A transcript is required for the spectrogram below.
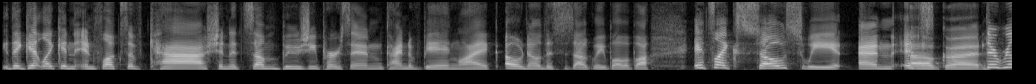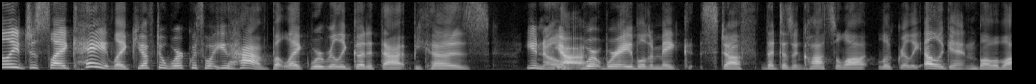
they get like an influx of cash and it's some bougie person kind of being like oh no this is ugly blah blah blah it's like so sweet and it's oh good. they're really just like, hey, like you have to work with what you have, but like we're really good at that because you know Yeah. we're we're able to make stuff that doesn't cost a lot look really elegant and blah blah blah.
